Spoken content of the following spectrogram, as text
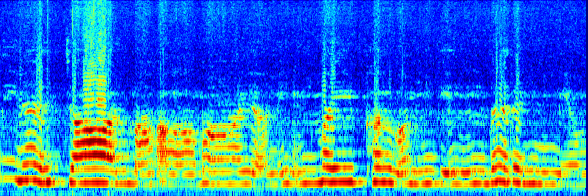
നിനച്ചാൽ മഹാമായ നിൻവൈഭവം കിന്തരണ്യം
